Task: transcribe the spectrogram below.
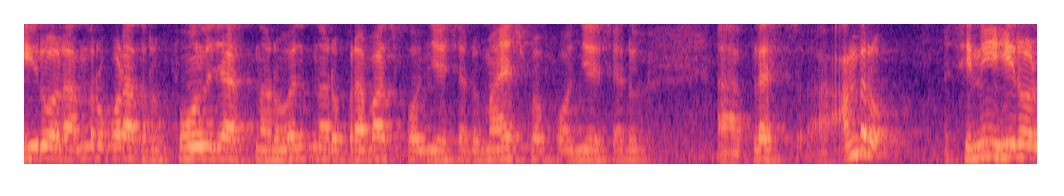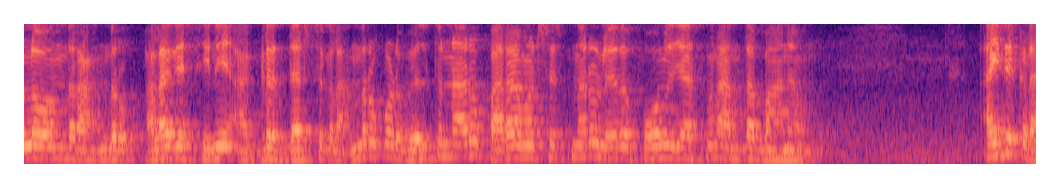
హీరోలు అందరూ కూడా అతనికి ఫోన్లు చేస్తున్నారు వెళ్తున్నారు. ప్రభాస్ ఫోన్ చేశాడు మహేష్ బాబు ఫోన్ చేశాడు. ప్లస్ అందరూ సినీ హీరోల్లో ఉన్నారు అందరూ. అలాగే సినీ అగ్ర దర్శకులు అందరూ కూడా వెళ్తున్నారు పరామర్శిస్తున్నారు లేదా ఫోన్లు చేస్తున్నారు అంతా బాగానే ఉంది. అయితే ఇక్కడ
